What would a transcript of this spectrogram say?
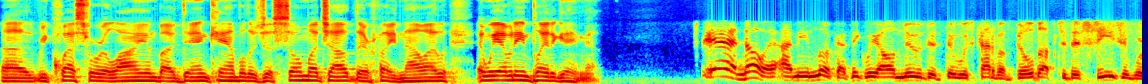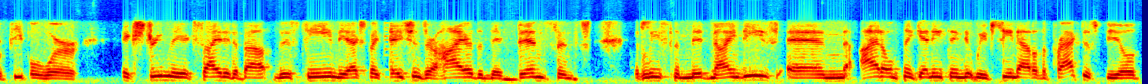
uh, request for a lion by Dan Campbell. There's just so much out there right now, I, and we haven't even played a game yet. Yeah, no. I mean, look, I think we all knew that there was kind of a build up to this season where people were extremely excited about this team. The expectations are higher than they've been since at least the mid 90s. And I don't think anything that we've seen out of the practice field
